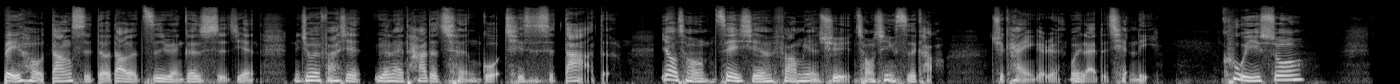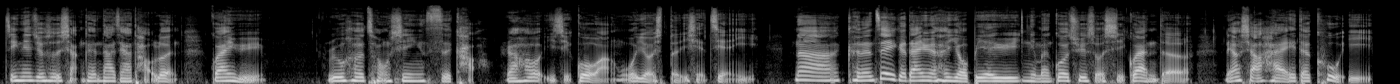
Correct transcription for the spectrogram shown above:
背后当时得到的资源跟时间，你就会发现，原来他的成果其实是大的。要从这些方面去重新思考，去看一个人未来的潜力。酷姨说，今天就是想跟大家讨论关于如何重新思考，然后以及过往我有的一些建议。那可能这个单元很有别于你们过去所习惯的聊小孩的酷姨，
